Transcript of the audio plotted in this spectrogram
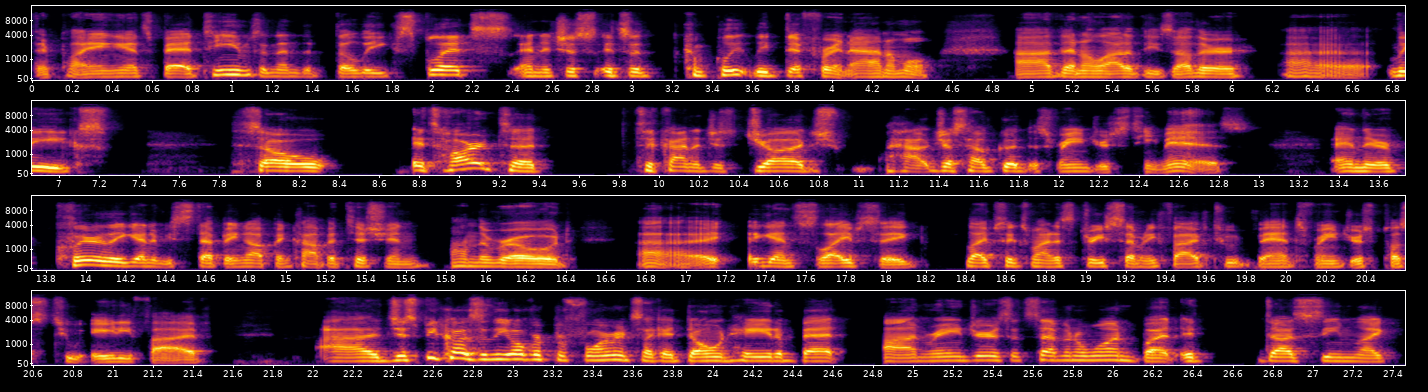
they're playing against bad teams, and then the, the, league splits, and it's just it's a completely different animal uh, than a lot of these other uh, leagues. So it's hard to to kind of just judge how just how good this Rangers team is, and they're clearly going to be stepping up in competition on the road uh, against Leipzig. Leipzig's minus three seventy five to advance, Rangers plus two eighty five. Uh, just because of the overperformance, like I don't hate a bet on Rangers at seven to one, but it does seem like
